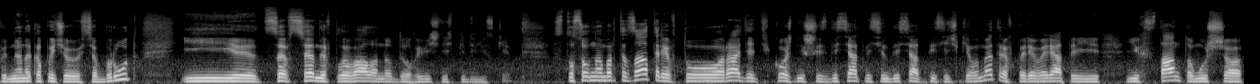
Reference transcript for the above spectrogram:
не накопичувався бруд, і це все не впливало на довговічність підвіски. Стосовно амортизаторів, то радять кожні 60-80 тисяч кілометрів перевіряти їх стан, тому що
